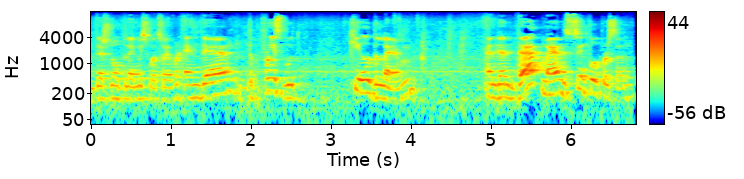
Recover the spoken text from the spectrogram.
there's no blemish whatsoever, and then the priest would kill the lamb and then that man, the sinful person,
